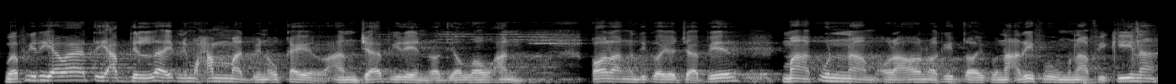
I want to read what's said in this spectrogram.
Wa fi riwayati Abdullah bin Muhammad bin Uqail an Jabirin radhiyallahu anhu Kala ngendika ya Jabir, ma kunnam ora ana kita iku nakrifu munafikina.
